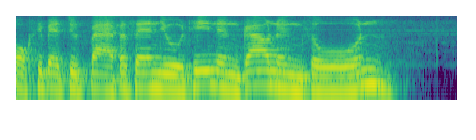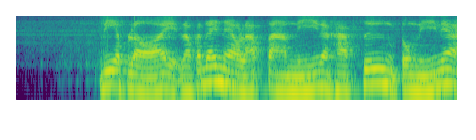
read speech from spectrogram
หกสามอยู่ที่61.8%อร์เซ็นอยู่ที่1910เรียบร้อย เราก็ได้แนวรับตามนี้นะครับ ซึ่งตรงนี้เนี่ย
